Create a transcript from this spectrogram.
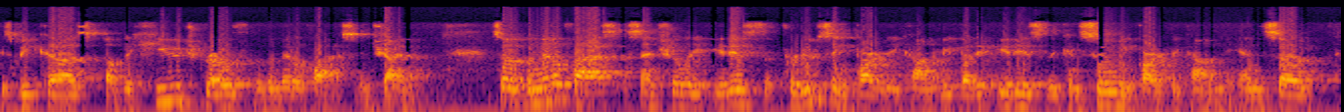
is because of the huge growth of the middle class in China. So the middle class, essentially, it is the producing part of the economy, but it, it is the consuming part of the economy. And so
